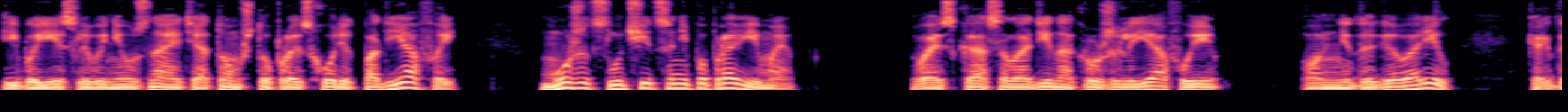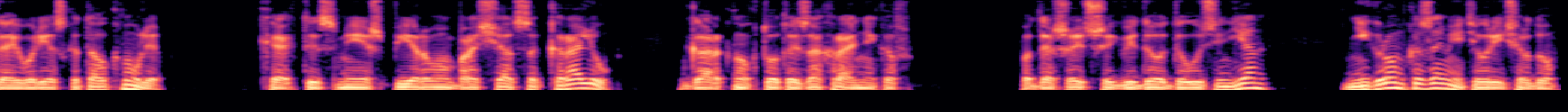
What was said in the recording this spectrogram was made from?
ибо если вы не узнаете о том, что происходит под Яфой, может случиться непоправимое. Войска Саладина окружили Яфу и... Он не договорил, когда его резко толкнули. «Как ты смеешь первым обращаться к королю?» — гаркнул кто-то из охранников. Подошедший Гвидо де Лузиньян негромко заметил Ричарду.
